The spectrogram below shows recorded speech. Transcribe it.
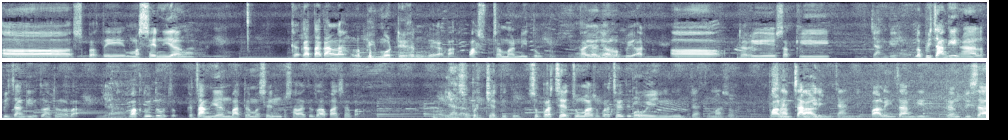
eh, seperti mesin yang katakanlah lebih modern ya Pak pas zaman itu. Kayaknya lebih ad- eh, dari segi canggih lebih canggih, nah lebih canggih itu ada nggak Pak? ya Waktu itu kecanggihan pada mesin pesawat itu apa saja Pak? ya superjet itu Superjet cuma superjet itu Boeing ini sudah termasuk Paling canggih. paling canggih paling canggih dan bisa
